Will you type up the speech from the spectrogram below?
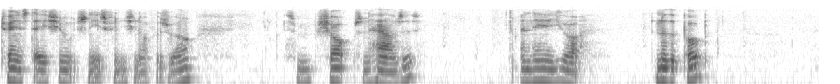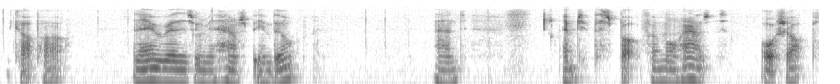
train station which needs finishing off as well, some shops and houses, and here you got another pub, car park, an area where there's going to be a house being built, and empty spot for more houses or shops.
